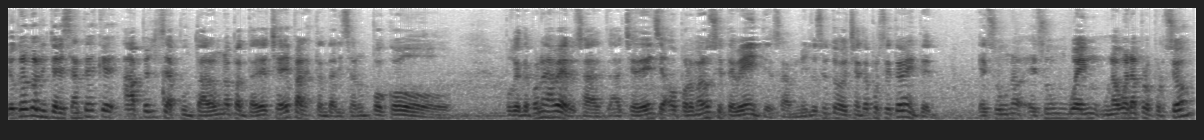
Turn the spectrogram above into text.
Yo creo que lo interesante es que Apple se apuntara a una pantalla HD para estandarizar un poco, porque te pones a ver, o sea, HD, o por lo menos 720, o sea, 1280 por 720, es, una, es un buen, una buena proporción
